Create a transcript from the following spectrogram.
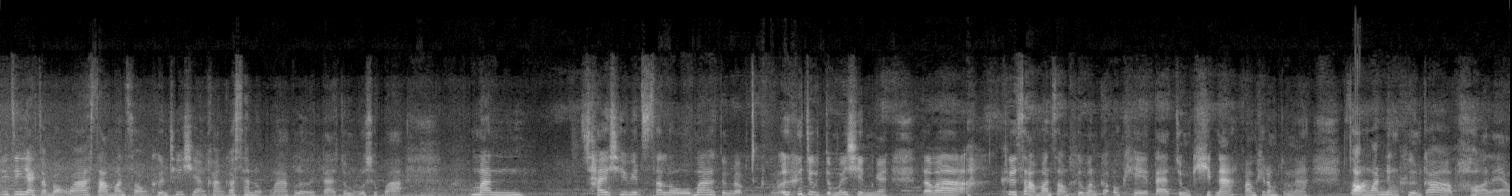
จริงๆ อยากจะบอกว่าสามวันสองคืนที่เชียงคานก็สนุกมากเลย แต่จุมรู้สึกว่ามันใช้ชีวิตสโลว์มากจนแบบเออคือจุมจุมไม่ชินไง แต่ว่า คือสามวันสองคืนมันก็โอเค แต่จุ่มคิดนะ ความคิดของจุ่มนะสองวันหนึ่งคืนก็พอแล้ว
